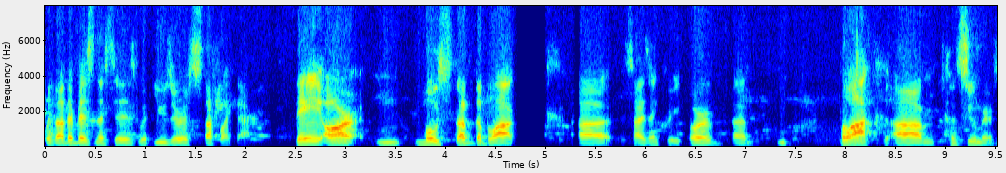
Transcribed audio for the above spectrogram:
with other businesses, with users, stuff like that. They are most of the block size increase or block um, consumers.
